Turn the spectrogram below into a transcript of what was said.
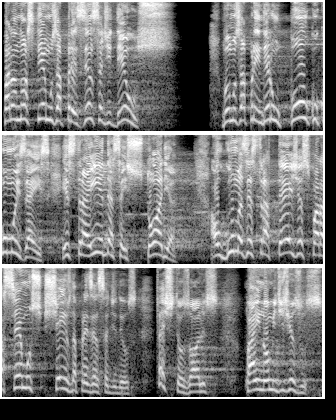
Para nós termos a presença de Deus, vamos aprender um pouco com Moisés, extrair dessa história algumas estratégias para sermos cheios da presença de Deus. Feche teus olhos, Pai, em nome de Jesus.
